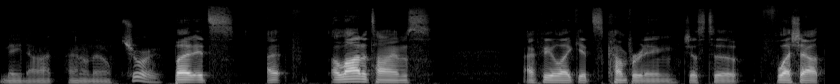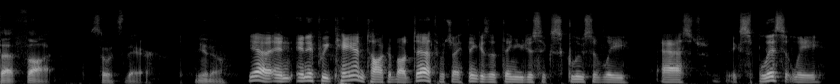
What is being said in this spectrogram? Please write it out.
may not. I don't know sure. but it's I, a lot of times I feel like it's comforting just to flesh out that thought so it's there, you know. Yeah, and, and if we can talk about death, which I think is a thing you just exclusively asked, explicitly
